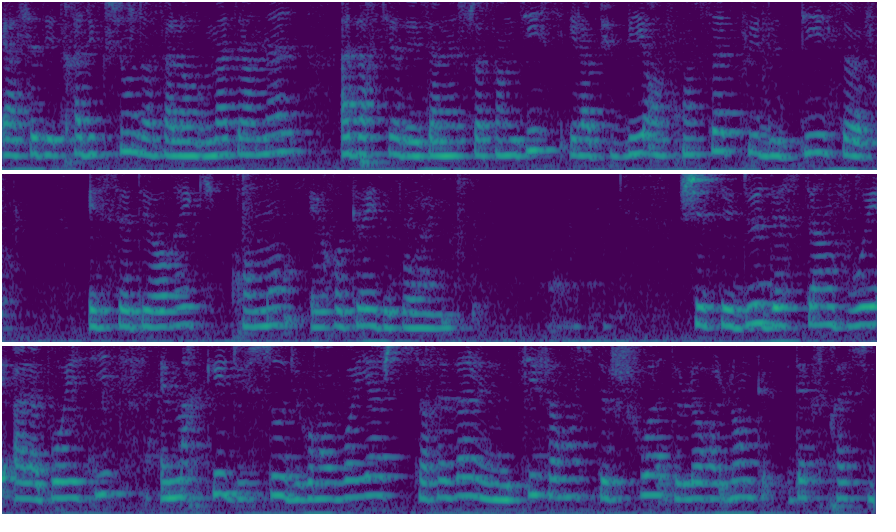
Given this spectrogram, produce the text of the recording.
et a fait des traductions dans sa langue maternelle. À partir des années 70, il a publié en français plus de 10 œuvres, essais théoriques, romans et recueils de poèmes chez ces deux destins voués à la poésie et marqués du sceau du grand voyage se révèle une différence de choix de leur langue d'expression.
